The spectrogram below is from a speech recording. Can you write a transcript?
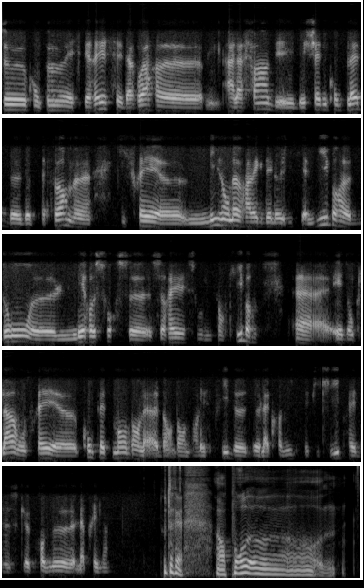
ce qu'on peut espérer, c'est d'avoir à la fin des, chaînes complètes de, de plateformes qui serait mise en œuvre avec des logiciels libres dont les ressources seraient sous licence libre. et donc là, on serait complètement dans l'esprit de, la chronique Pépite Libre et de ce que promeut l'April. Tout à fait. Alors pour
